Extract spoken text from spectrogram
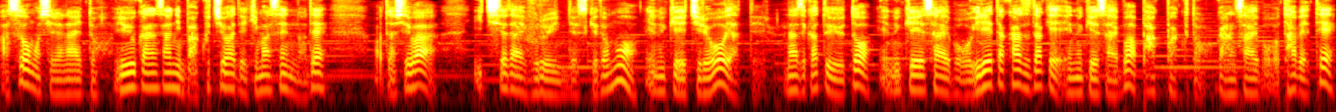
明日をも知れないという患者さんに博打はできませんので、私は1世代古いんですけども NK 治療をやっている。なぜかというと NK 細胞を入れた数だけ NK 細胞はパクパクと癌細胞を食べて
